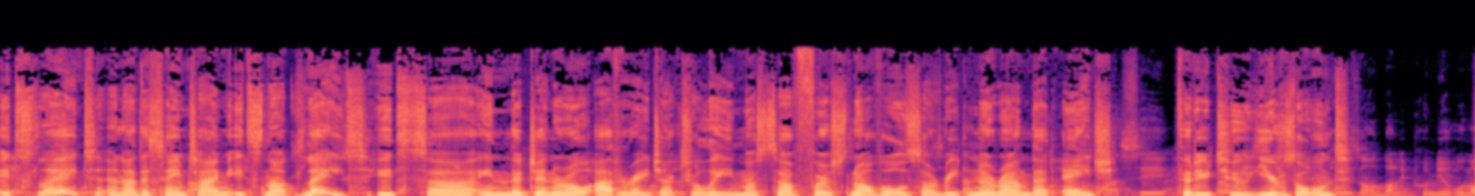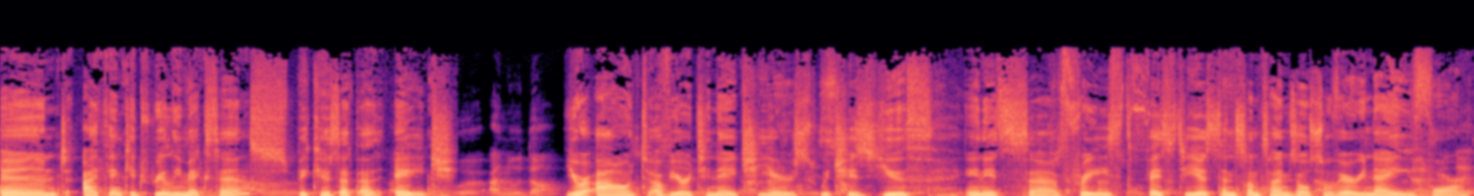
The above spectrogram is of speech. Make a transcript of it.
it's late, and at the same time, it's not late. It's uh, in the general average, actually. Most of first novels are written around that age, 32 years old. And I think it really makes sense because at that age, You're out of your teenage years, which is youth in its uh, freest, fastidious, and sometimes also very naive form.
